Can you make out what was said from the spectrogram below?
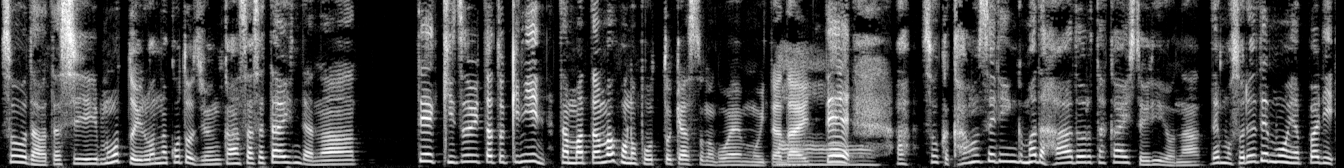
そうだ、私もっといろんなことを循環させたいんだなって気づいた時に、たまたまこのポッドキャストのご縁もいただいて、ああ、そうか、カウンセリングまだハードル高い人いるよな。でもそれでもやっぱり、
